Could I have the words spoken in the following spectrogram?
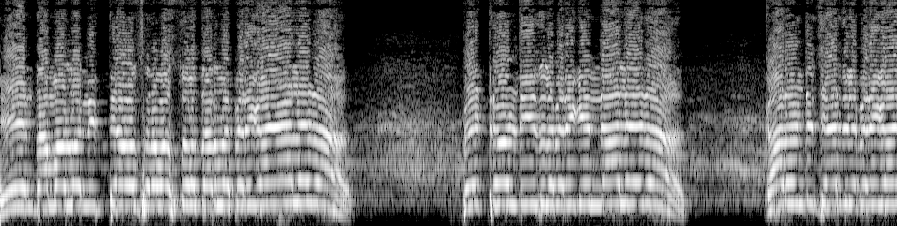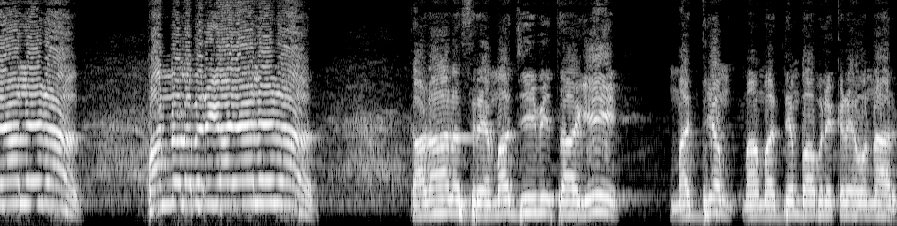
ఏం తమలో నిత్యావసర వస్తువుల ధరలు పెరిగాయా లేదా? పెట్రోల్ డీజిల్ పెరిగిందా లేదా? కరెంటు ఛార్జీలు పెరిగాయా లేదా? పన్నులు పెరిగాయా లేదా? కడాన శ్రమ జీవితాగి మద్యం. మా మద్యం బాబులు ఇక్కడే ఉన్నారు.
